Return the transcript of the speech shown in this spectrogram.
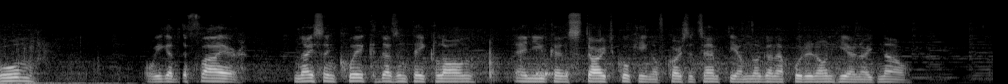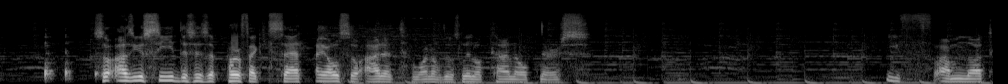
boom we got the fire. Nice and quick doesn't take long and you can start cooking. Of course it's empty. I'm not gonna put it on here right now. So as you see this is a perfect set. I also added one of those little can openers. If I'm not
